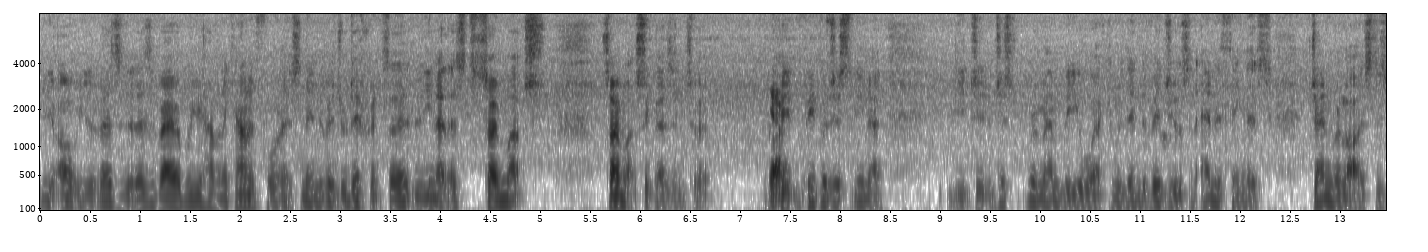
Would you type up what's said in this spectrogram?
you, oh, you, there's there's a variable you haven't accounted for, and it's an individual difference. So that, you know, there's so much, so much that goes into it. Yeah. pe- people just you know, you ju- just remember you're working with individuals, and anything that's generalized is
